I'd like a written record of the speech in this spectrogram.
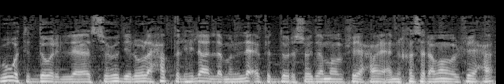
قوة الدوري السعودي لو لاحظت الهلال لما لعب في الدوري السعودي أمام الفيحاء يعني خسر أمام الفيحاء.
